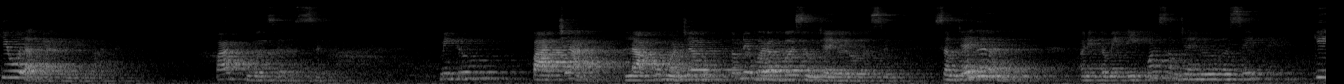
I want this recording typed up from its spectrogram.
કેવો લાગ્યો તમને પાઠ પાઠ ખૂબ જ સરસ છે મિત્રો ચાર લાખો મળજારો તમને બરાબર સમજાઈ ગયો હશે. સમજાઈ ગયો ને? અને તમે એ પણ સમજાઈ ગયો હશે કે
